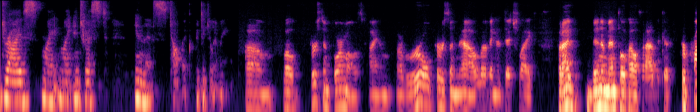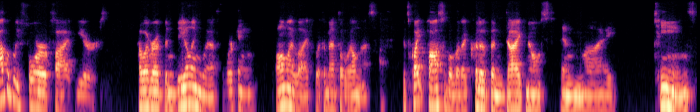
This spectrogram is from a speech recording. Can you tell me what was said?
drives my my interest in this topic particularly? Um, well, first and foremost, I am a rural person now living a Ditch Lake, but I've been a mental health advocate for probably four or five years. However, I've been dealing with working all my life with a mental illness. It's quite possible that I could have been diagnosed in my teens,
